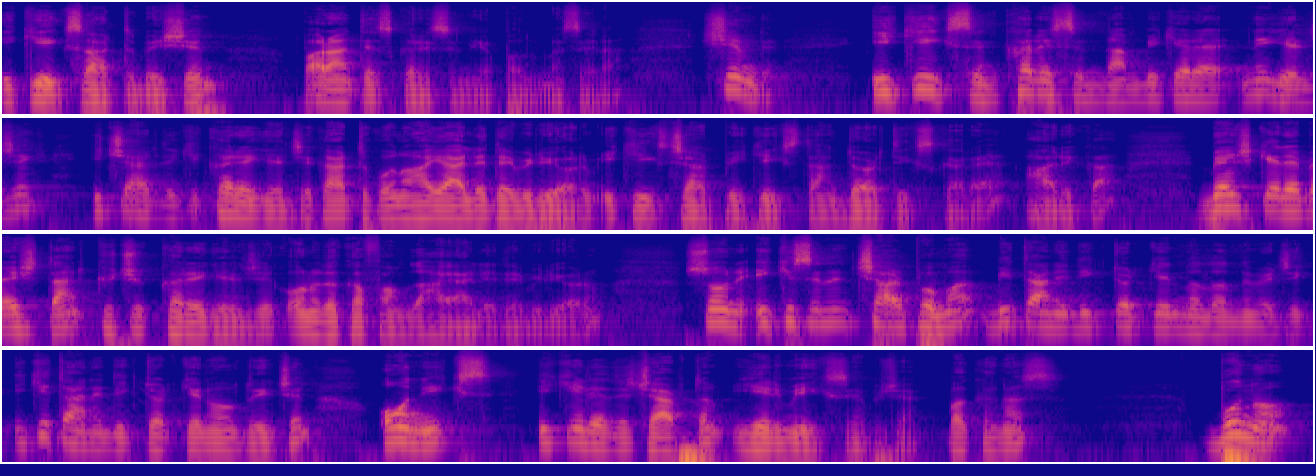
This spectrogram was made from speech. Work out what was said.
2x artı 5'in parantez karesini yapalım mesela. Şimdi 2x'in karesinden bir kere ne gelecek? İçerideki kare gelecek. Artık onu hayal edebiliyorum. 2x çarpı 2x'ten 4x kare. Harika. 5 kere 5'ten küçük kare gelecek. Onu da kafamda hayal edebiliyorum. Sonra ikisinin çarpımı bir tane dikdörtgenin alanını verecek. İki tane dikdörtgen olduğu için 10x 2 ile de çarptım 20x yapacak. Bakınız. Bunu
